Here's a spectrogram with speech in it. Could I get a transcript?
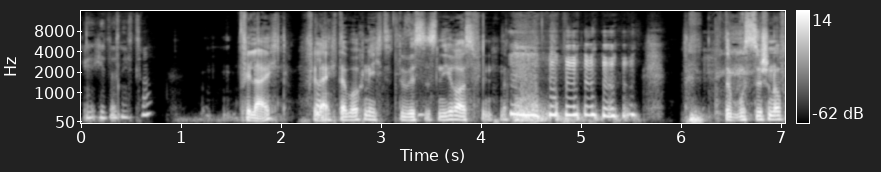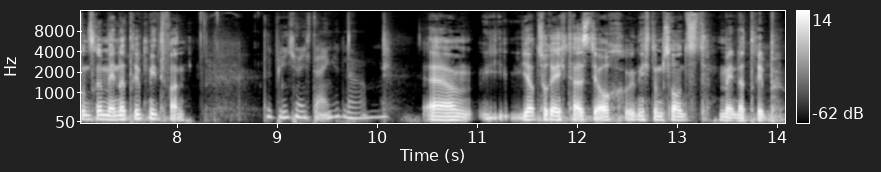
Geht das nicht so? Vielleicht, vielleicht aber auch nicht. Du wirst es nie rausfinden. da musst du schon auf unseren Männertrip mitfahren. Da bin ich ja nicht eingeladen. Ähm, ja, zu Recht heißt ja auch nicht umsonst Männertrip.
